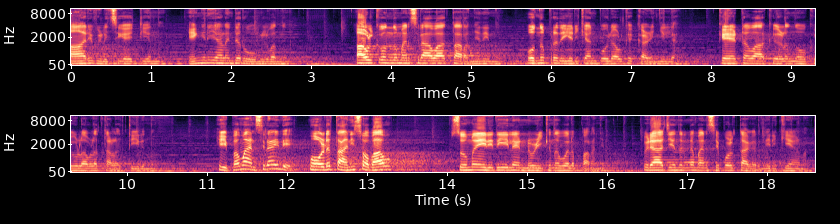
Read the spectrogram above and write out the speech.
ആര് വിളിച്ചു കയറ്റിയെന്ന്? എങ്ങനെ ഇയാൾ എന്റെ റൂമിൽ വന്നു? അവൾക്കൊന്നും മനസ്സിലാവാത്ത അറിഞ്ഞു നിന്നു. ഒന്ന് പ്രതികരിക്കാൻ പോലും അവൾക്ക് കഴിഞ്ഞില്ല. കേട്ട വാക്കുകളും നോക്കുകളും അവളെ തളർത്തിയിരുന്നു. ഇപ്പം മനസ്സിലായില്ലേ? മോളുടെ തനി സ്വഭാവം. സുമ എരുതിയിൽ എണ്ണൊഴിക്കുന്ന പോലെ പറഞ്ഞു. രാജേന്ദ്രന്റെ മനസ്സിപ്പോൾ തകർന്നിരിക്കുകയാണ്.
